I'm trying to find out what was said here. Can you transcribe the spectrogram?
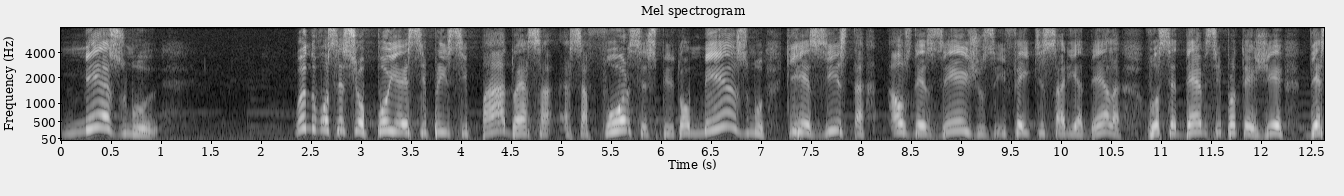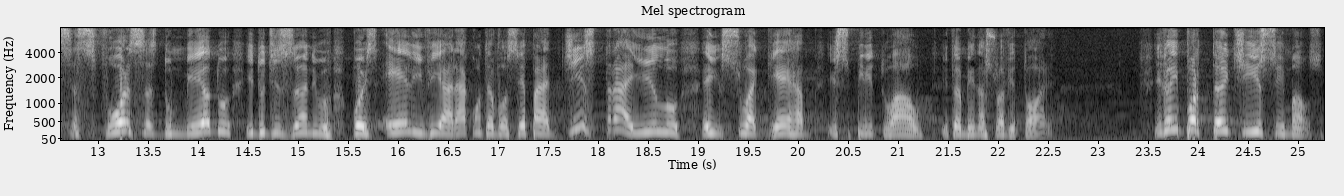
mesmo quando você se opõe a esse principado, a essa, essa força espiritual, mesmo que resista aos desejos e feitiçaria dela, você deve se proteger dessas forças do medo e do desânimo, pois ele enviará contra você para distraí-lo em sua guerra espiritual e também na sua vitória. Então é importante isso, irmãos.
